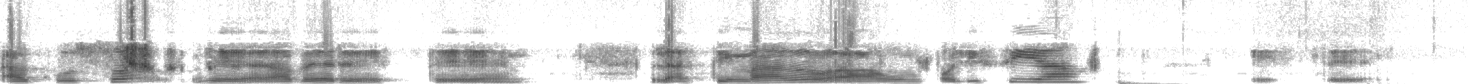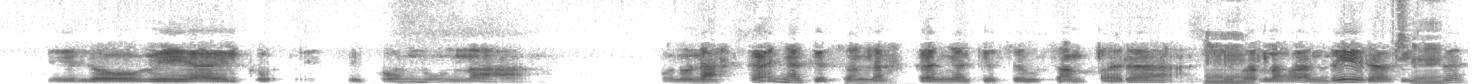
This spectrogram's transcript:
acusó de haber este, lastimado a un policía, este, lo ve a él este, con una con unas cañas que son las cañas que se usan para mm. llevar las banderas, ¿viste?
